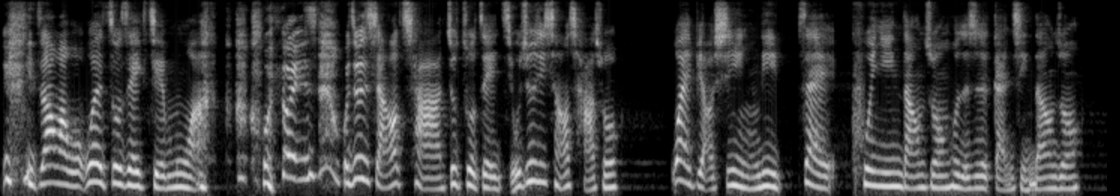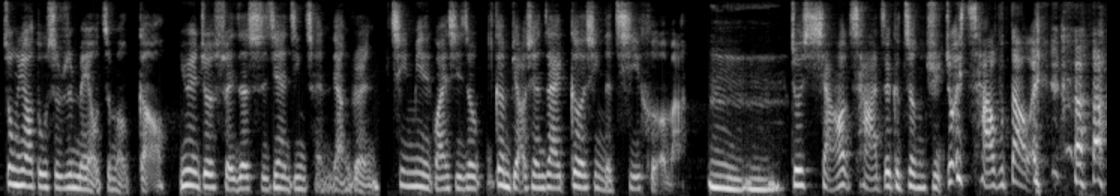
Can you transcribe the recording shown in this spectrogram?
因 为你知道吗？我为了做这一节目啊，我就我就是想要查，就做这一集，我就是想要查说外表吸引力在婚姻当中或者是感情当中。重要度是不是没有这么高？因为就随着时间的进程，两个人亲密的关系就更表现在个性的契合嘛。嗯嗯，就想要查这个证据，就查不到哎、欸，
